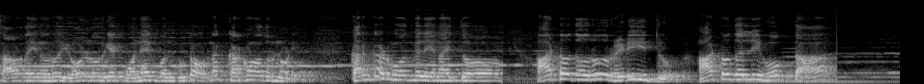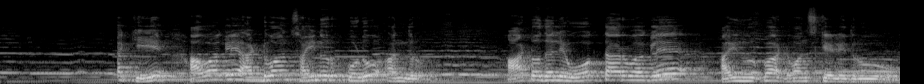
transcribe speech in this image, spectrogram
ಸಾವಿರದ ಐನೂರು, ಏಳ್ನೂರಿಗೆ ಕೊನೆಗೆ ಬಂದ್ಬಿಟ್ಟು ಅವ್ರನ್ನ ಕರ್ಕೊಂಡು ಹೋದ್ರು ನೋಡಿ. ಕರ್ಕೊಂಡು ಹೋದ್ಮೇಲೆ ಏನಾಯಿತು? ಆಟೋದವರು ರೆಡಿ ಇದ್ದರು ಆಟೋದಲ್ಲಿ ಹೋಗ್ತಾ ಹಾಕಿ ಆವಾಗಲೇ ಅಡ್ವಾನ್ಸ್ ಐನೂರು ಕೊಡು ಅಂದರು. ಆಟೋದಲ್ಲಿ ಹೋಗ್ತಾ ಇರುವಾಗಲೇ ಐನೂರು ರೂಪಾಯಿ ಅಡ್ವಾನ್ಸ್ ಕೇಳಿದರು.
